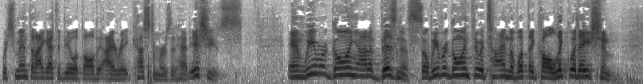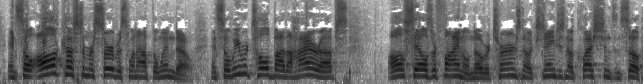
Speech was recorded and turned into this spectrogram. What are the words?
which meant that I got to deal with all the irate customers that had issues. And we were going out of business, so we were going through a time of what they call liquidation. And so all customer service went out the window. And so we were told by the higher ups, all sales are final. No returns, no exchanges, no questions. And so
